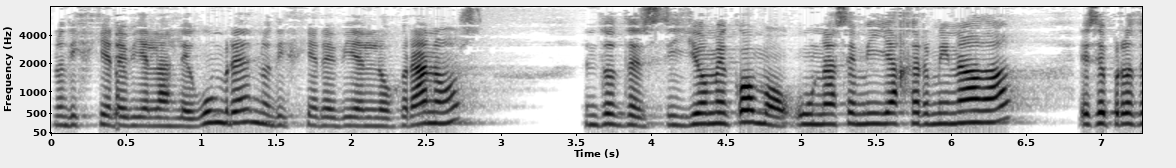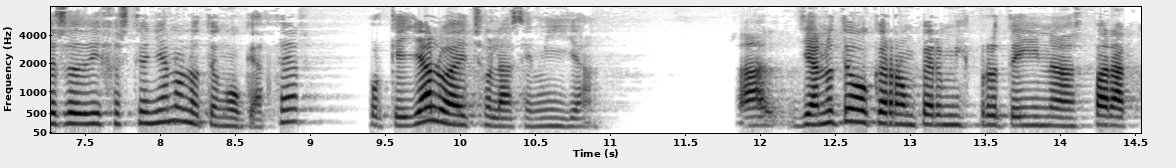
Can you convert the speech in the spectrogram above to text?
No digiere bien las legumbres, no digiere bien los granos. Entonces, si yo me como una semilla germinada, ese proceso de digestión ya no lo tengo que hacer, porque ya lo ha hecho la semilla. Ya no tengo que romper mis proteínas para,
